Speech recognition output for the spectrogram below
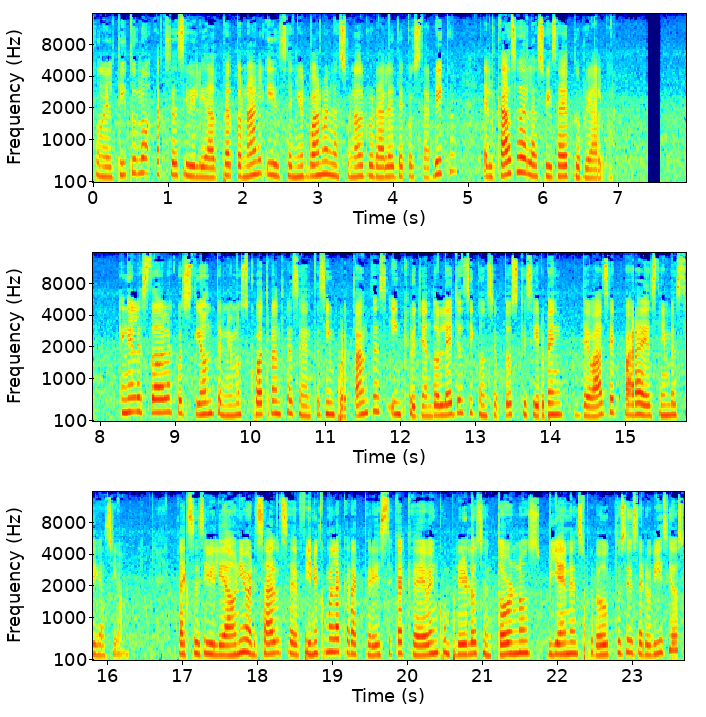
con el título Accesibilidad peatonal y diseño urbano en las zonas rurales de Costa Rica, el caso de la Suiza de Turrialba. En el estado de la cuestión tenemos cuatro antecedentes importantes, incluyendo leyes y conceptos que sirven de base para esta investigación. La accesibilidad universal se define como la característica que deben cumplir los entornos, bienes, productos y servicios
